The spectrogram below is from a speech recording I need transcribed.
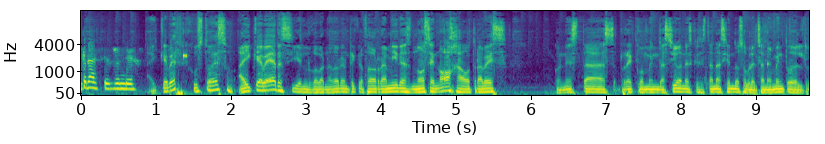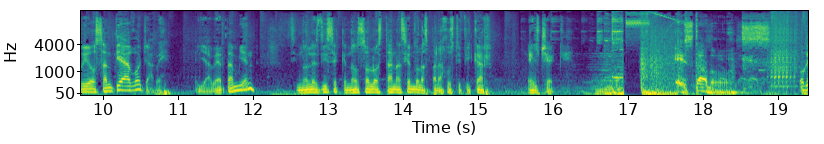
Gracias, buen día. Hay que ver, justo eso. Hay que ver si el gobernador Enrique Alfaro Ramírez no se enoja otra vez con estas recomendaciones que se están haciendo sobre el saneamiento del río Santiago. Ya ve. Y a ver también si no les dice que no solo están haciéndolas para justificar el cheque. Estado. Ok,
